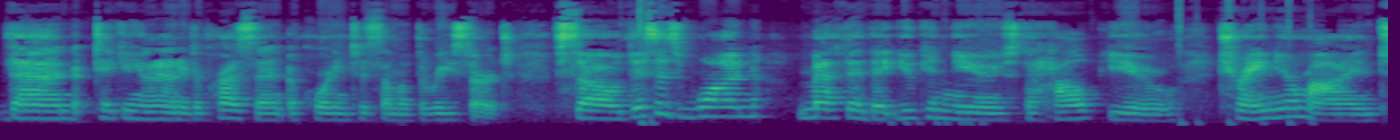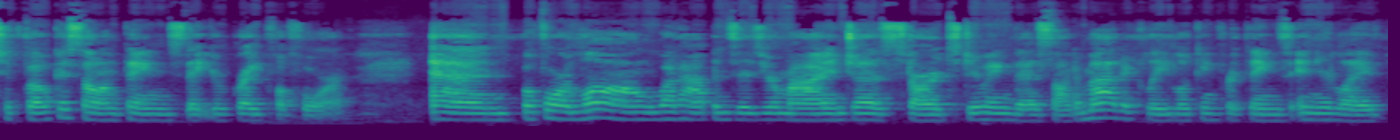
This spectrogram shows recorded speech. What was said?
than taking an antidepressant, according to some of the research? So, this is one method that you can use to help you train your mind to focus on things that you're grateful for. And before long, what happens is your mind just starts doing this automatically, looking for things in your life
